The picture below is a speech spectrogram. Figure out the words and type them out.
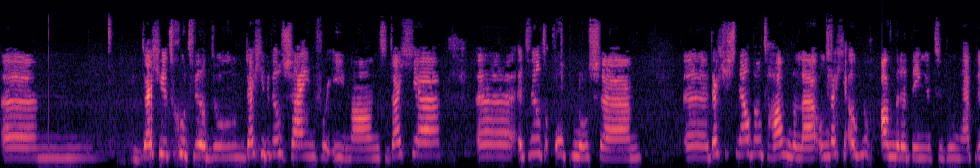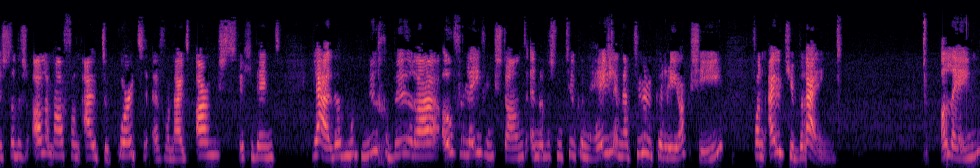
um, dat je het goed wilt doen, dat je er wil zijn voor iemand, dat je uh, het wilt oplossen. Uh, dat je snel wilt handelen, omdat je ook nog andere dingen te doen hebt. Dus dat is allemaal vanuit tekort en vanuit angst. Dat je denkt, ja, dat moet nu gebeuren, overlevingsstand. En dat is natuurlijk een hele natuurlijke reactie vanuit je brein. Alleen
